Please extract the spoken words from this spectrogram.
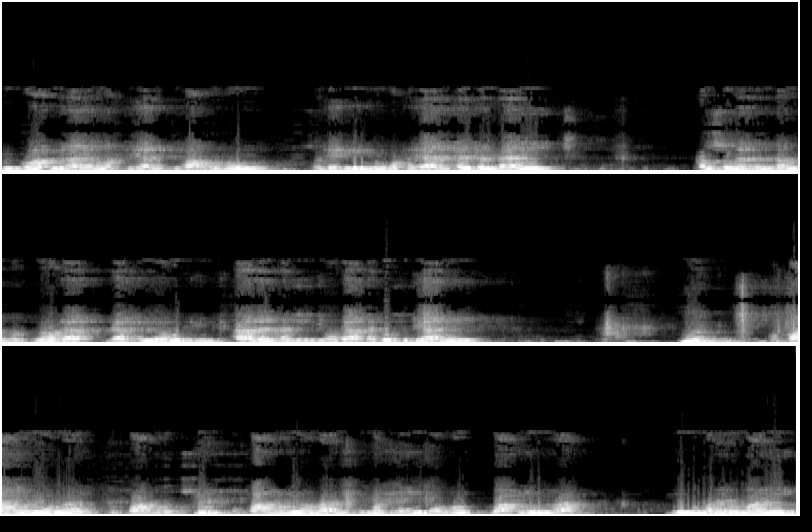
يقوى بها يوم القيامة ظهره وجبينه وكذلك الجنبان خمسون ألفا قتل ذاك اليوم في هذا الحديث وذاك ذو تبيان نعم. الظاهر اليومان الظاهر الظاهر اليومان في الوجهين يوم واحد ما فيهما يومان.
